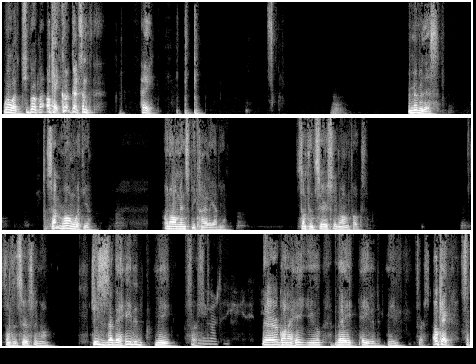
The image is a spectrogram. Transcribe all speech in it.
where was it? She broke my. Okay, good, good. Some. Hey, Remember this something wrong with you when all men speak highly of you. Something seriously wrong, folks. Something seriously wrong. Jesus said they hated me first. They're going to hate you. They hated me first. Okay, so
